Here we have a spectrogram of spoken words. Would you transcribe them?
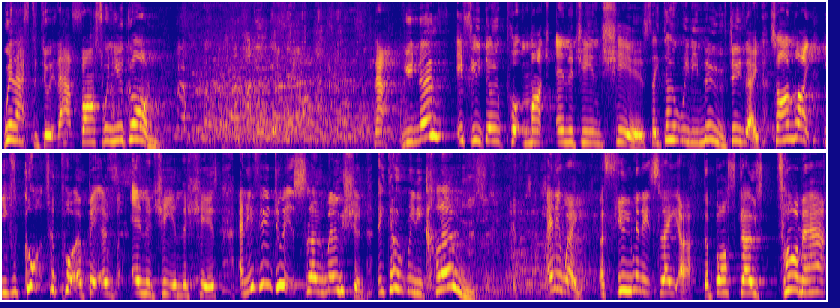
we'll have to do it that fast when you're gone. Now, you know, if you don't put much energy in shears, they don't really move, do they? So I'm like, you've got to put a bit of energy in the shears, and if you do it slow motion, they don't really close. Anyway, a few minutes later, the boss goes, Time out,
